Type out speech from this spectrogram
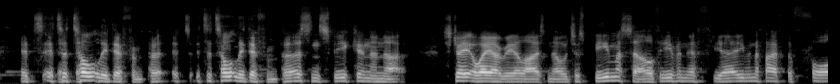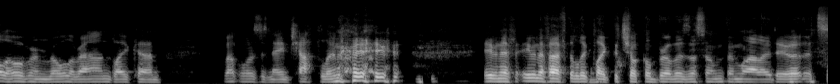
it's it's a totally different it's it's a totally different person speaking, and uh, straight away I realized no, just be myself. Even if yeah, even if I have to fall over and roll around like um, what was his name, Chaplin. even if even if I have to look like the Chuckle Brothers or something while I do it, it's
